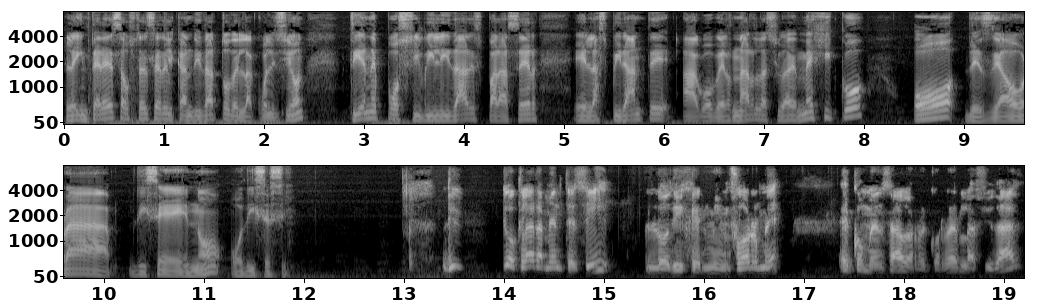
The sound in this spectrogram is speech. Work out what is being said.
¿Le interesa a usted ser el candidato de la coalición? ¿Tiene posibilidades para ser el aspirante a gobernar la Ciudad de México? ¿O desde ahora dice no o dice sí? Digo claramente sí, lo dije en mi informe, he comenzado a recorrer la ciudad.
